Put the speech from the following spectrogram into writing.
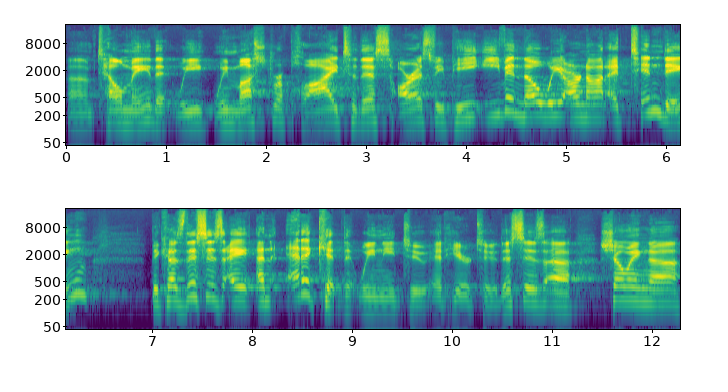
um, tell me that we, we must reply to this RSVP even though we are not attending because this is a, an etiquette that we need to adhere to. This is uh, showing uh,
